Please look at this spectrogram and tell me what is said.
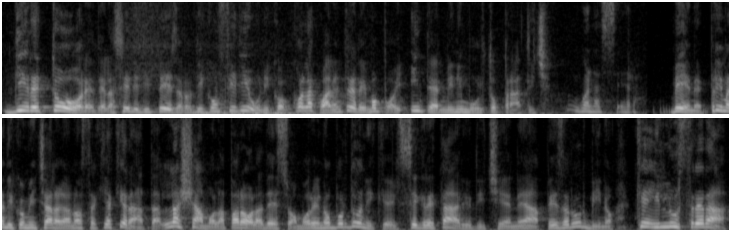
direttore della sede di Pesaro di Confidi Unico, con la quale entreremo poi in termini molto pratici. Buonasera. Bene, prima di cominciare la nostra chiacchierata, lasciamo la parola adesso a Moreno Bordoni, che è il segretario di CNA Pesaro Urbino, che illustrerà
